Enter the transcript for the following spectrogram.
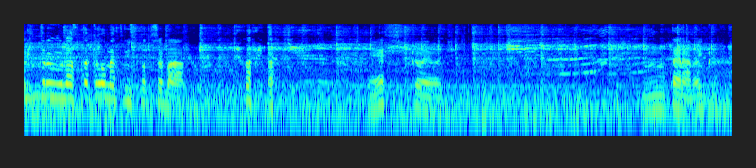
litrů na 100 km spotřeba. Ježkovi, hmm, to je na dvojku.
